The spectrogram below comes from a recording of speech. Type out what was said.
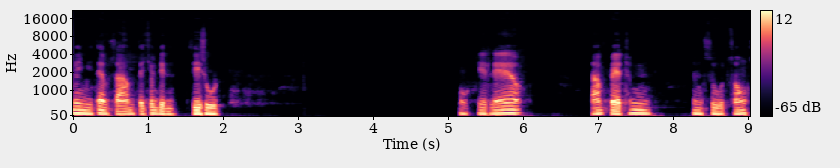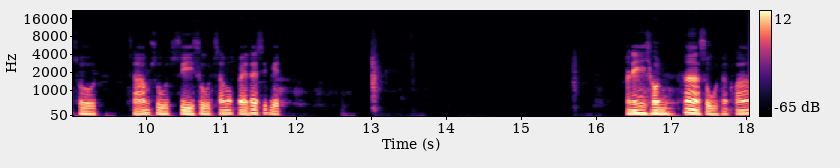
ไม่มีแต้มสามแต่ชนเด่นสี่สูตรโอเคแล้วสามแปดชนหนึ่งสูตรสองสูตรสามสูตรสี่สูตรสามบวกแปดได้สิบเอ็ดอันนี้ชนห้าสูตรนะครั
